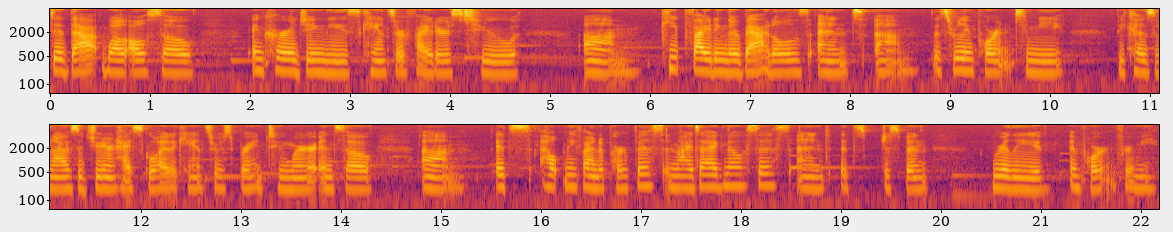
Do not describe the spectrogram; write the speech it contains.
did that while also encouraging these cancer fighters to um, keep fighting their battles and um, it's really important to me because when I was a junior in high school I had a cancerous brain tumor and so um, it's helped me find a purpose in my diagnosis and it's just been really important for me.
